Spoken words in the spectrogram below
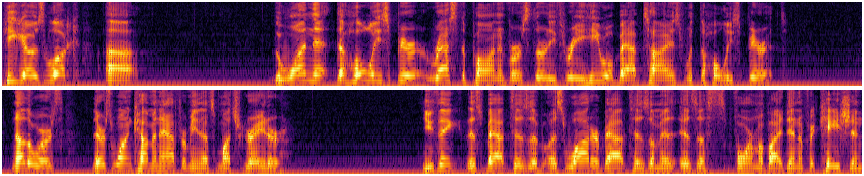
he goes, Look, uh, the one that the Holy Spirit rests upon in verse 33, he will baptize with the Holy Spirit. In other words, there's one coming after me that's much greater. You think this baptism, this water baptism, is, is a form of identification?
